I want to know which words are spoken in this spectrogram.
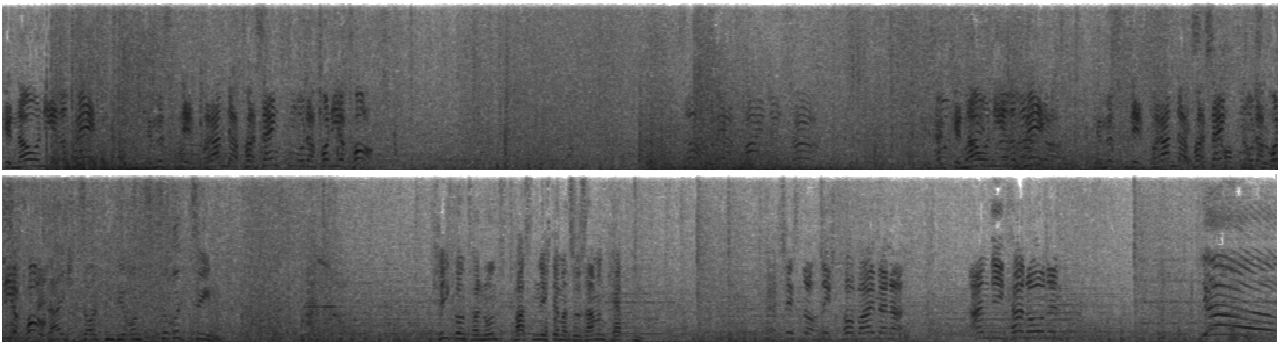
Genau in ihrem Weg. Wir müssen den Brander versenken oder von ihr fort. Noch mehr Feinde, Sir. Wir sind genau in ihrem Weg. Wir müssen den Brander versenken oder von ihr fort. Vielleicht sollten wir uns zurückziehen. Krieg und Vernunft passen nicht immer zusammen, Captain. Es ist noch nicht vorbei, Männer. An die Kanonen. Ja!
